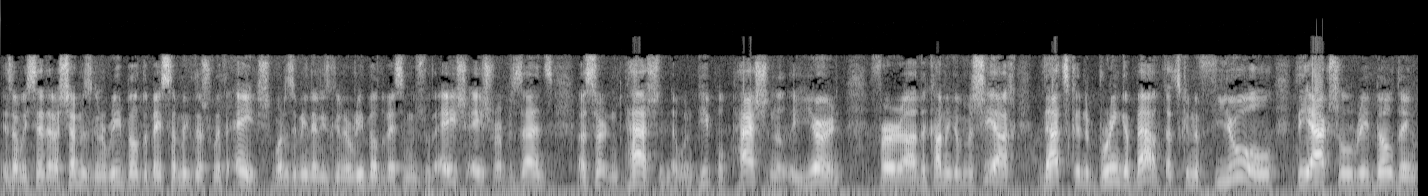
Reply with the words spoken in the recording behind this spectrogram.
is that we say that Hashem is going to rebuild the Beis Hamikdash with Aish. What does it mean that He's going to rebuild the Beis Hamikdash with Aish? Aish represents a certain passion that when people passionately yearn for uh, the coming of Mashiach, that's going to bring about, that's going to fuel the actual rebuilding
